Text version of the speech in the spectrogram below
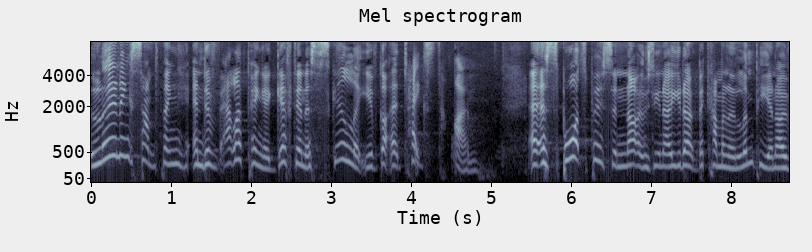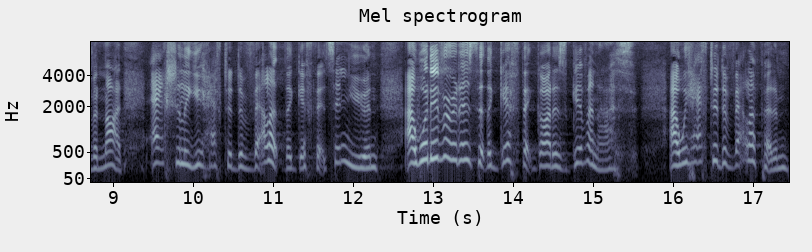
learning something and developing a gift and a skill that you've got, it takes time. A sports person knows, you know, you don't become an Olympian overnight. Actually, you have to develop the gift that's in you. And uh, whatever it is that the gift that God has given us, uh, we have to develop it. And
